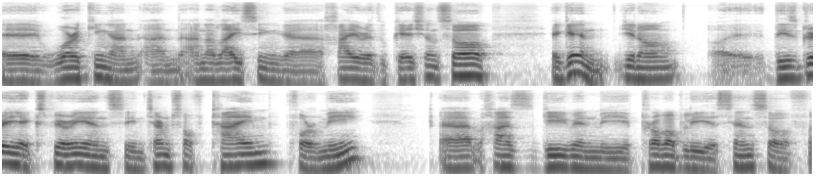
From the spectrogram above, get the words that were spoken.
uh, working and, and analyzing uh, higher education. So, again, you know, uh, this great experience in terms of time for me has given me probably a sense of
